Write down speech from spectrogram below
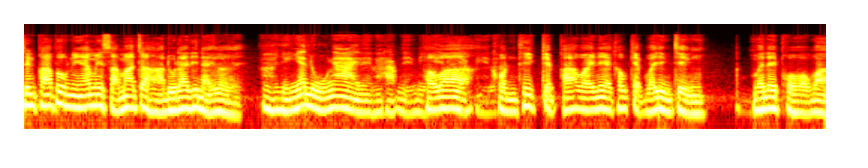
ซึ่งพระพวกนี้ไม่สามารถจะหาดูได้ที่ไหนเลย อ่าอย่างเงี้ยดูง่ายเลยนะครับ เนี่ยมีเพราะว่าทียบอย่างเงี้ยนะคนที่เก็บพระไว้เนี่ยเขาเก็บไว้จริงๆ ไม่ได้โผล่ออกมา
